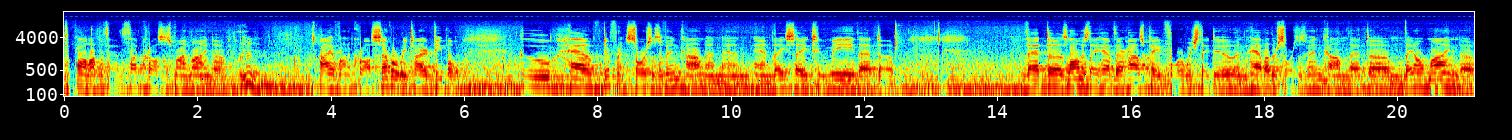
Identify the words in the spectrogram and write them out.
to follow up with that. The thought crosses my mind. Uh, I have run across several retired people who have different sources of income, and, and, and they say to me that uh, that uh, as long as they have their house paid for, which they do, and have other sources of income, that um, they don't mind uh,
